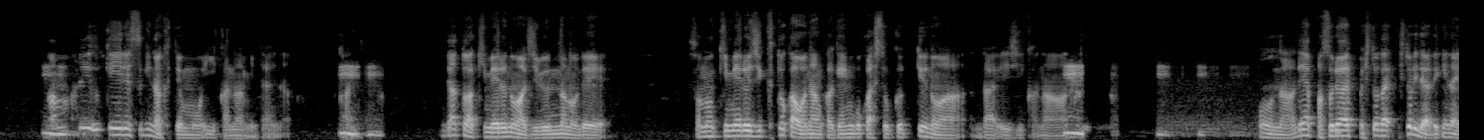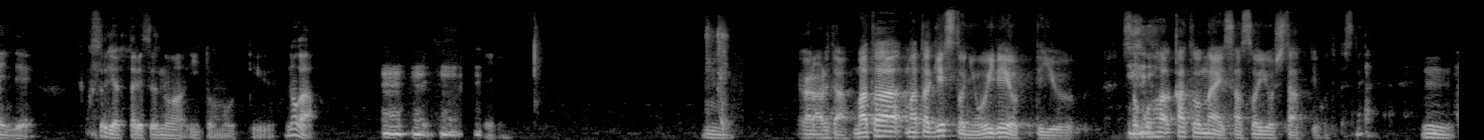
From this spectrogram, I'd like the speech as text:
あんまり受け入れすぎなくてもいいかなみたいな。うんうん。で、あとは決めるのは自分なので、その決める軸とかをなんか言語化しとくっていうのは大事かな。コーナーで、やっぱそれはやっぱ人だ一人ではできないんで、複数でやったりするのはいいと思うっていうのが、うんうんうんうん、だからあれだまたまたゲストにおいでよっていうそこはかとない誘いをしたっていうことですね。うん。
